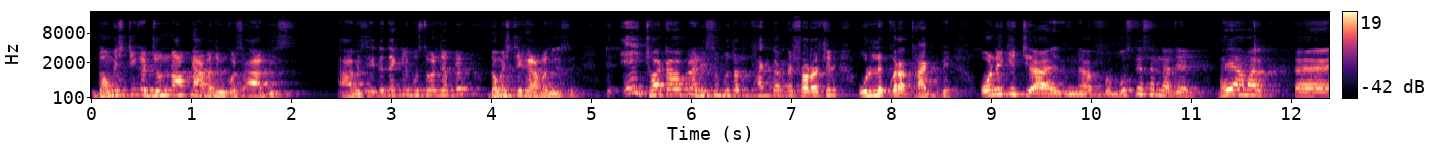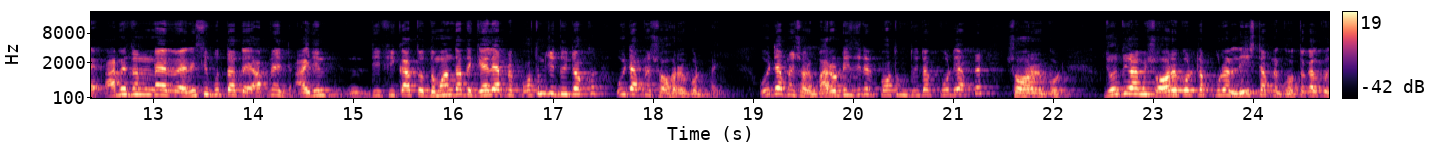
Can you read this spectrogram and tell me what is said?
ডোমেস্টিকের জন্য আপনি আবেদন করছে আ বিশ আ এটা দেখলে বুঝতে পারছেন আপনার ডোমেস্টিকের আবেদন হয়েছে। তো এই ছয়টা আপনার রিসিভুতাতে থাকবে, আপনার সরাসরি উল্লেখ করা থাকবে। অনেকেই বুঝতেছেন না যে, ভাই, আমার আবেদনের রিসিভুতাতে আপনি আইডেন্টিফিকাতো দোমানদাতে গেলে আপনার প্রথম যে দুইটা অক্ষর, ওইটা আপনার শহরের কোড, ভাই। ওইটা আপনার শহর, বারো ডিজিটের প্রথম দুইটা কোডই আপনার শহরের কোড। যদিও আমি শহরের কোডটা পুরো লিস্ট আপনার গতকালকে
